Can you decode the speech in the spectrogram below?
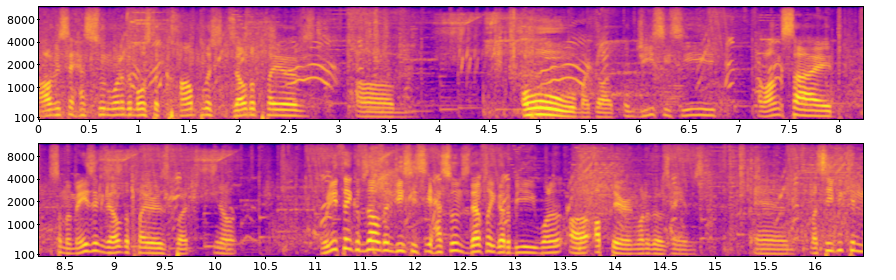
Obviously, Hasoon, one of the most accomplished Zelda players. Um, oh my god, in GCC, alongside some amazing Zelda players, but, you know, when you think of Zelda and GCC, Hasoon's definitely got to be one of, uh, up there in one of those names. And let's see if he can,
